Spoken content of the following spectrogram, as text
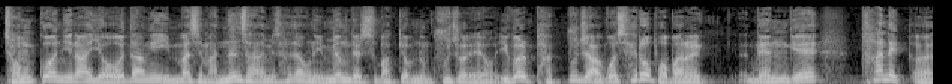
정권이나 여당의 입맛에 맞는 사람이 사장으로 임명될 수밖에 없는 구조예요. 이걸 바꾸자고 새로 법안을 낸 게 탄핵 어,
